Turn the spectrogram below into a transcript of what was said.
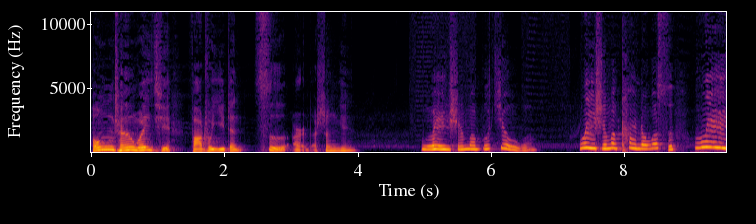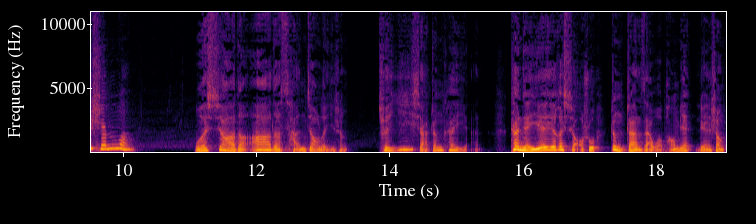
红尘微起，发出一阵刺耳的声音：“为什么不救我？为什么看着我死？为什么？”我吓得啊的惨叫了一声，却一下睁开眼。看见爷爷和小叔正站在我旁边，脸上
